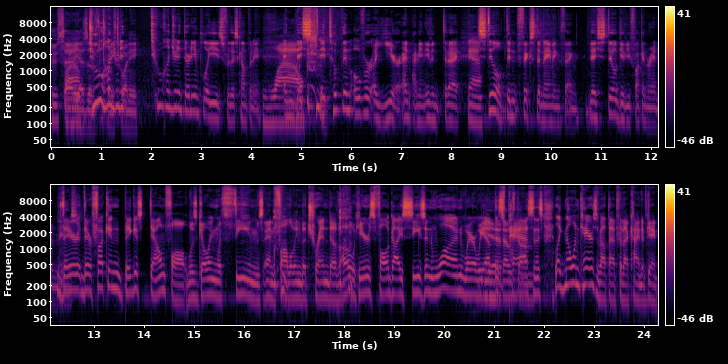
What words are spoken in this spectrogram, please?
Two thirty Wow. as of 200 2020. 230 employees for this company. Wow. And they it took them over a year, and I mean even today, Yeah. still didn't fix the naming thing. They still give you fucking random names. Their their fucking biggest downfall was going with themes and following the trend of oh here's Fall Guys season one where we have Yeah, this pass dumb. and this like no one cares about that for that kind of game.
